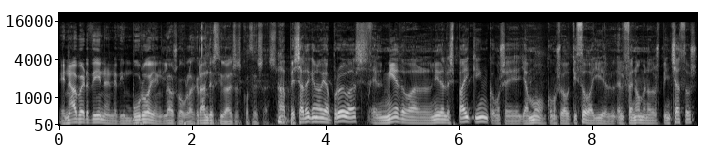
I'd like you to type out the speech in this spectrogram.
en Aberdeen, en Edimburgo y en Glasgow, las grandes ciudades escocesas. A pesar de que no había pruebas, el miedo al needle spiking, como se llamó, como se bautizó allí el fenómeno de los pinchazos,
